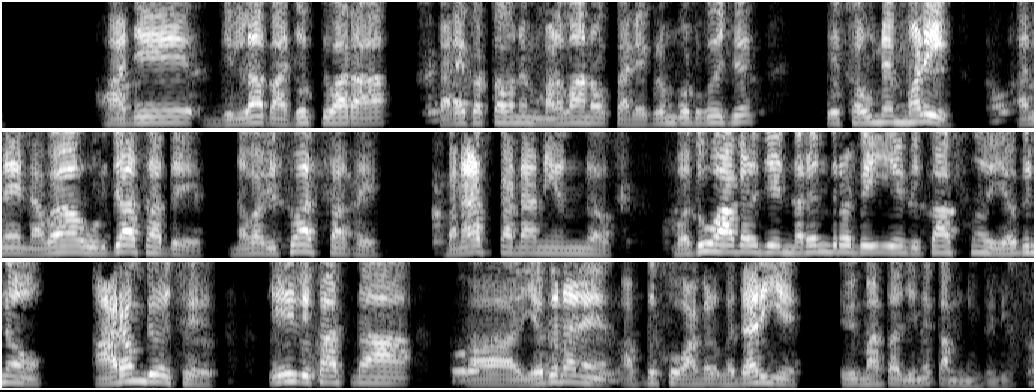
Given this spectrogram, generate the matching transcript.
આજે જિલ્લા ભાજપ દ્વારા કાર્યકર્તાઓને મળવાનો કાર્યક્રમ ગોઠવ્યો છે. એ સૌને મળી અને નવા ઊર્જા સાથે નવા વિશ્વાસ સાથે બનાસકાંઠાની અંદર વધુ આગળ જે નરેન્દ્રભાઈ એ વિકાસનો યજ્ઞ આરંભ્યો છે એ વિકાસના યજ્ઞને આપણે સૌ આગળ વધારીએ એવી માતાજીને કામની કરીશ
